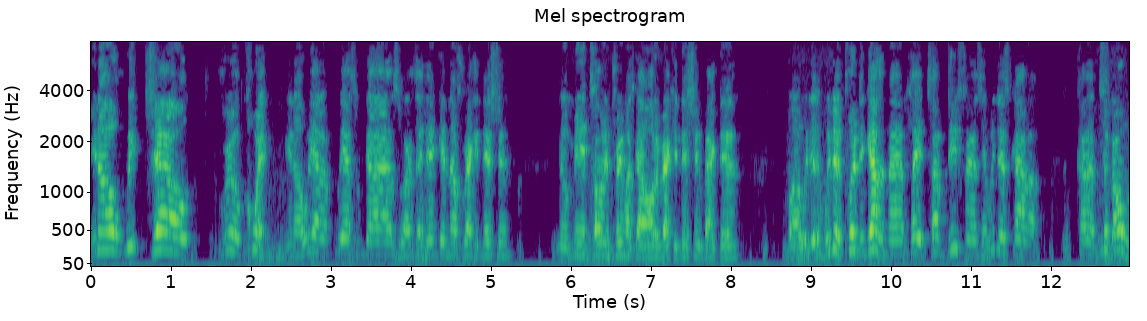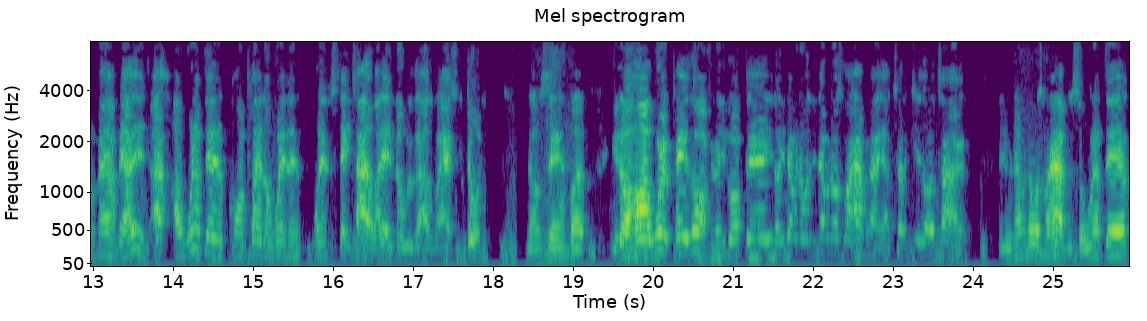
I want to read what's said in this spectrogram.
You know, we gelled real quick. You know, we had a, we had some guys who I said, didn't get enough recognition. You know, me and Tony pretty much got all the recognition back then. But we just we just put it together, man. Played tough defense, and we just kind of kind of took over, man. I mean, I didn't. I, I went up there on planning on winning winning the state title. I didn't know I was going to actually do it. You know what I'm saying? But you know, hard work pays off. You know, you go up there. You know, you never know. You never know what's going to happen out here. I tell the kids all the time. And you never know what's going to happen. So went up there.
